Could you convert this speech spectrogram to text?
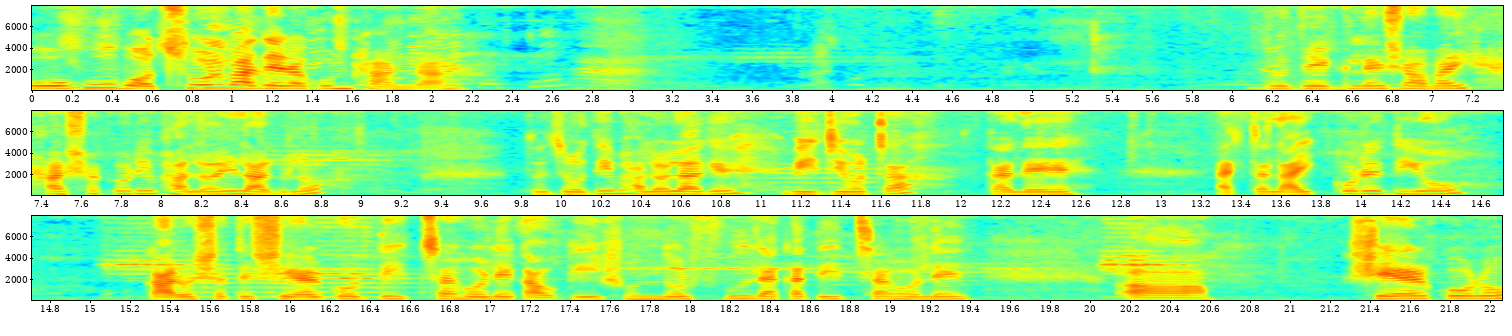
বহু বছর বাদে এরকম ঠান্ডা। তো দেখলে সবাই আশা করি ভালোই লাগল। তো যদি ভালো লাগে ভিডিওটা তাহলে একটা লাইক করে দিও। কারোর সাথে শেয়ার করতে ইচ্ছা হলে কাউকে সুন্দর ফুল দেখাতে ইচ্ছা হলে শেয়ার করো।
